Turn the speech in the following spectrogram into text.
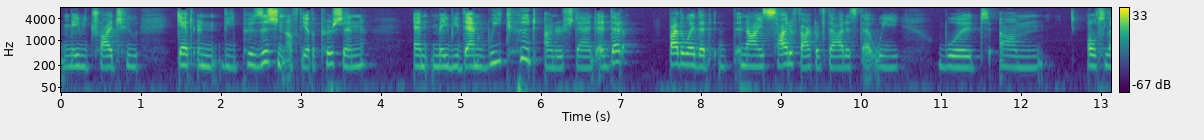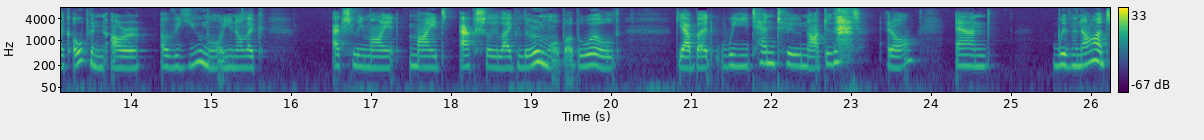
maybe try to get in the position of the other person and maybe then we could understand and that by the way, that a nice side effect of that is that we would um, also like open our our view more. You know, like actually might might actually like learn more about the world. Yeah, but we tend to not do that at all, and with not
